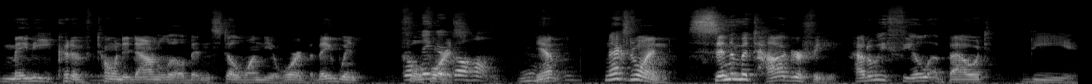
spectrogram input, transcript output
maybe could have toned it down a little bit and still won the award, but they went Go full big or force. go home. Yeah. Yep. Next one, cinematography. How do we feel about the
